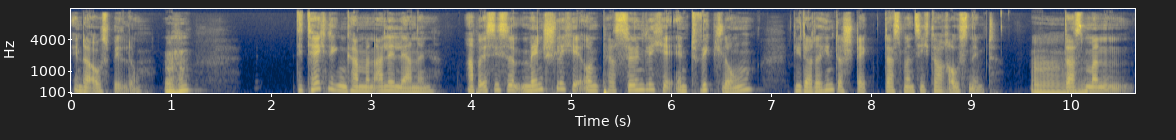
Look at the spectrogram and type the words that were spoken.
in der Ausbildung. Mhm. Die Techniken kann man alle lernen, aber es ist eine menschliche und persönliche Entwicklung, die da dahinter steckt, dass man sich da rausnimmt. Mhm. Dass man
